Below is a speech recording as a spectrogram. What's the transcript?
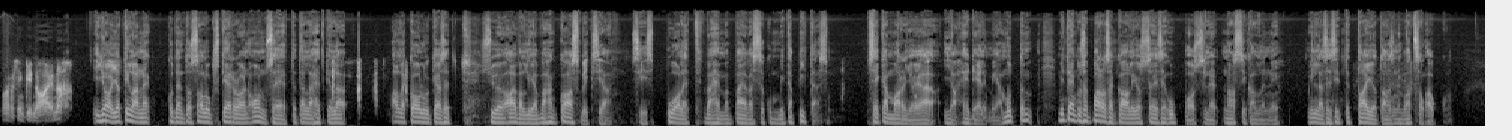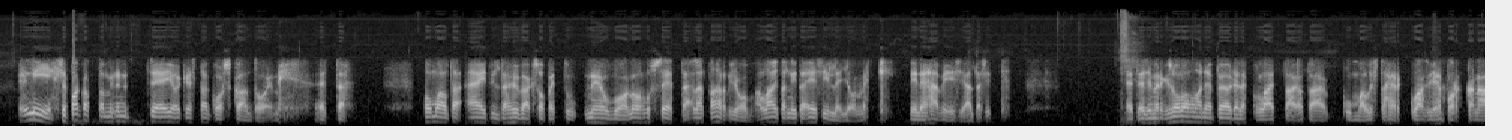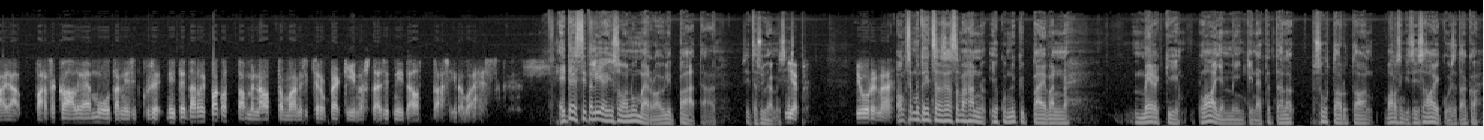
varsinkin aina. Joo, ja tilanne, kuten tuossa aluksi kerroin, on se, että tällä hetkellä alle kouluikäiset syö aivan liian vähän kasviksia, siis puolet vähemmän päivässä kuin mitä pitäisi sekä marjoja ja hedelmiä. Mutta miten kun se parsakaali, jos ei se uppoo sille nassikalle, niin millä se sitten tajotaan sinne vatsalaukkuun? Niin, se pakottaminen nyt se ei oikeastaan koskaan toimi. Että omalta äitiltä hyväksi opettu neuvo on ollut se, että älä tarjoa, vaan laita niitä esille jonnekin, niin ne hävii sieltä sitten. Et esimerkiksi olohuoneen pöydälle, kun laittaa jotain kummallista herkkua siihen porkkanaan ja parsakaalia ja muuta, niin sit kun se, niitä ei tarvitse pakottaa mennä ottamaan, niin sitten se rupeaa kiinnostaa ja sitten niitä ottaa siinä vaiheessa. Ei tee sitä liian isoa numeroa ylipäätään, sitä syömisestä. Jep, juuri näin. Onko se muuten itse asiassa vähän joku nykypäivän merkki laajemminkin, että täällä suhtaudutaan, varsinkin siis aikuiset, aika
